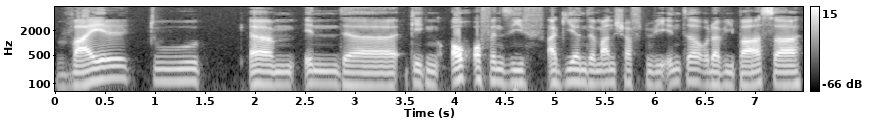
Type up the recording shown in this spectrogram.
Weil du ähm, in der gegen auch offensiv agierende Mannschaften wie Inter oder wie Barca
